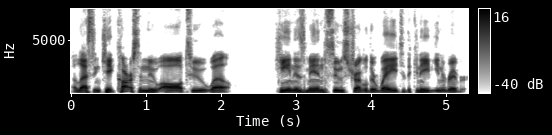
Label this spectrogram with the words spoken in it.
A lesson Kit Carson knew all too well. He and his men soon struggled their way to the Canadian River,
